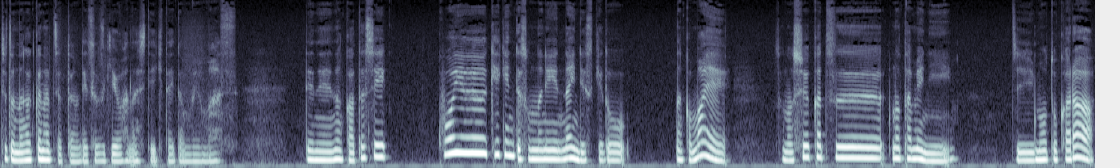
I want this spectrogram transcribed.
ちょっと長くなっちゃったので続きを話していきたいと思います。でねなんか私こういう経験ってそんなにないんですけどなんか前その就活のために地元から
